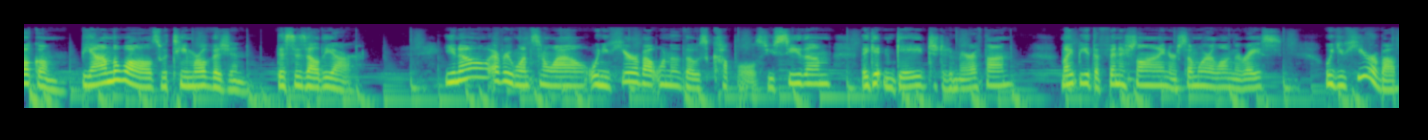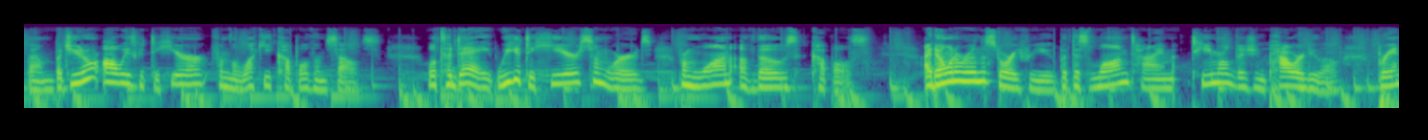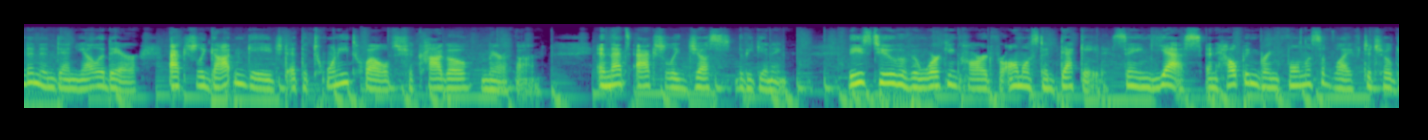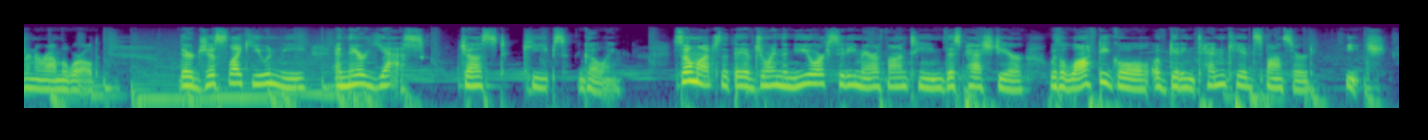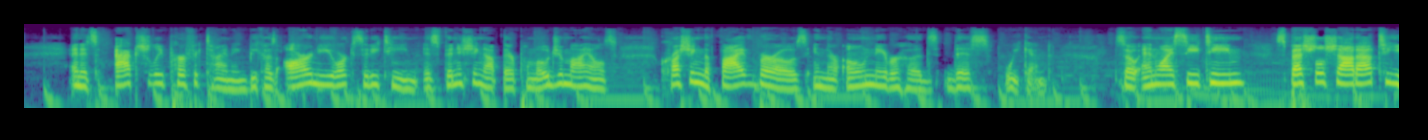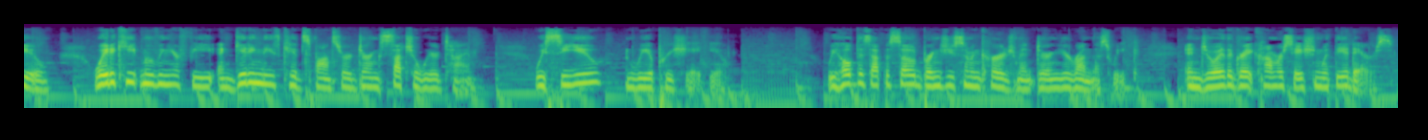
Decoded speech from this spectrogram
Welcome, Beyond the Walls with Team World Vision. This is LDR. You know, every once in a while, when you hear about one of those couples, you see them, they get engaged at a marathon, might be at the finish line or somewhere along the race. Well, you hear about them, but you don't always get to hear from the lucky couple themselves. Well, today we get to hear some words from one of those couples. I don't want to ruin the story for you, but this longtime Team World Vision power duo, Brandon and Danielle Adair, actually got engaged at the 2012 Chicago Marathon. And that's actually just the beginning. These two have been working hard for almost a decade, saying yes and helping bring fullness of life to children around the world. They're just like you and me, and their yes just keeps going. So much that they have joined the New York City Marathon team this past year with a lofty goal of getting 10 kids sponsored each. And it's actually perfect timing because our New York City team is finishing up their Pamoja Miles, crushing the five boroughs in their own neighborhoods this weekend. So, NYC team, special shout out to you. Way to keep moving your feet and getting these kids sponsored during such a weird time. We see you and we appreciate you. We hope this episode brings you some encouragement during your run this week. Enjoy the great conversation with the Adairs.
